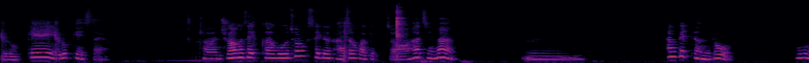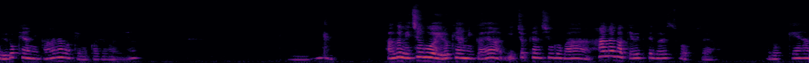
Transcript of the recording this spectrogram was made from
이렇게 이렇게 했어요. 그러면 주황색하고 초록색을 가져가겠죠. 하지만 음, 상대편도 오, 이렇게 하니까 하나밖에 못 가져가네요. 음, 방금 이 친구가 이렇게 하니까요. 이쪽 편 친구가 하나밖에 획득을 할 수가 없어요. 이렇게 하나.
